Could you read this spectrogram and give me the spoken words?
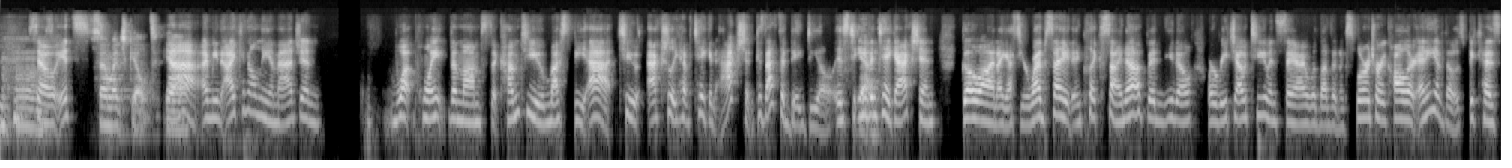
mm-hmm. so it's so much guilt yeah. yeah i mean i can only imagine what point the moms that come to you must be at to actually have taken action because that's a big deal is to yes. even take action go on i guess your website and click sign up and you know or reach out to you and say i would love an exploratory call or any of those because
